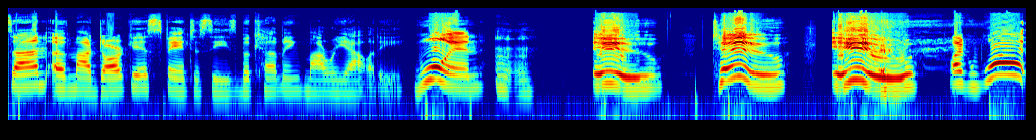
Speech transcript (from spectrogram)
Some of my darkest fantasies becoming my reality. One, Mm-mm. ew. Two, ew. like what?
